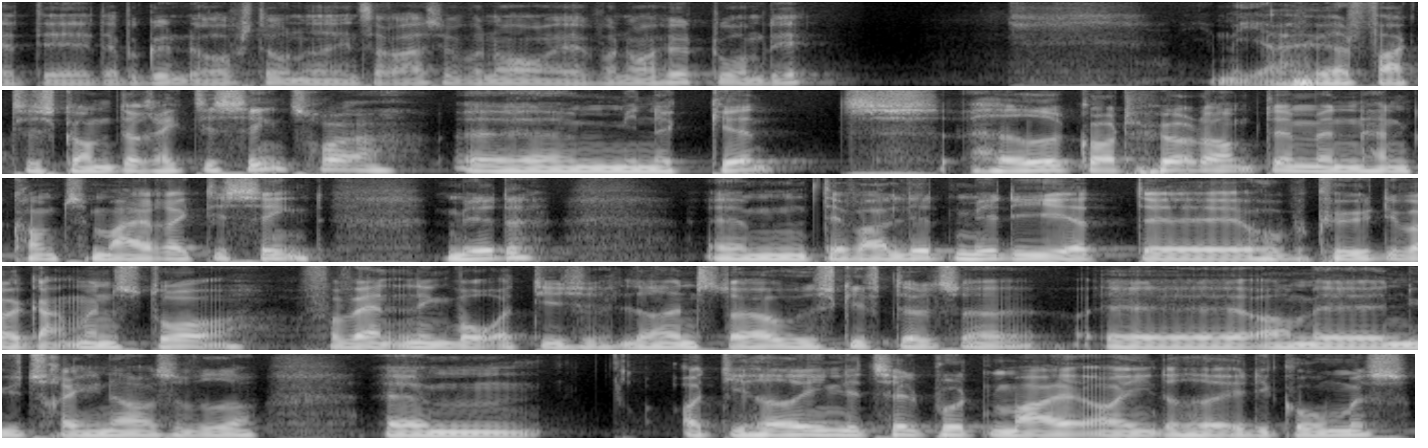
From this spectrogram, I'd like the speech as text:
at øh, der begyndte at opstå noget interesse. Hvornår, øh, hvornår hørte du om det? Jamen, jeg hørte faktisk om det rigtig sent, tror jeg. Øh, min agent havde godt hørt om det, men han kom til mig rigtig sent med det. Øh, det var lidt midt i, at øh, HB Køge de var i gang med en stor forvandling, hvor de lavede en større udskiftelse øh, og med øh, nye trænere osv. Øh, og de havde egentlig tilbudt mig og en, der hedder Eddie Gomes,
